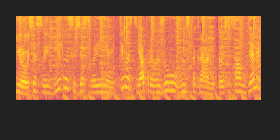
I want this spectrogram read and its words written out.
Hero. Все свои бизнесы, все свои активности я провожу в Инстаграме. То есть на самом деле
